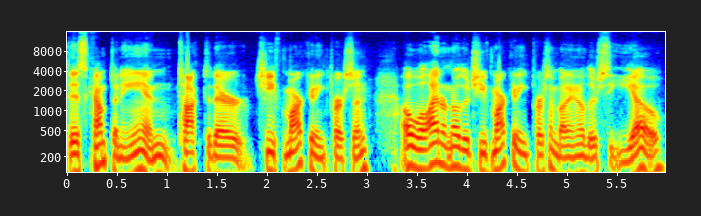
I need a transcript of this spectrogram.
this company and talk to their chief marketing person. Oh, well, I don't know their chief marketing person, but I know their CEO.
